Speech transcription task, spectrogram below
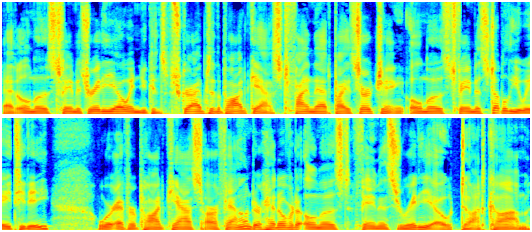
at Almost Famous Radio, and you can subscribe to the podcast. Find that by searching Almost Famous WATD wherever podcasts are found, or head over to almostfamousradio.com.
